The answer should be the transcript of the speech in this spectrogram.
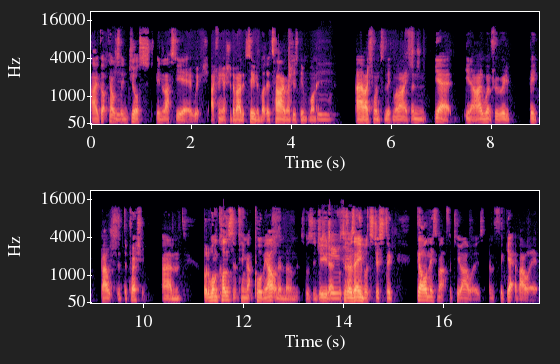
I got Mm-hmm. counselling just in last year, which I think I should have had it sooner. But at the time, I just didn't want it. Mm. Um, I just wanted to live my life, and yeah, you know, I went through really big bouts of depression. Um, but the one constant thing that pulled me out of them moments was the judo, judo. because I was able to just to go on this mat for two hours and forget about it.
